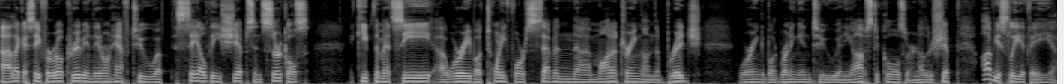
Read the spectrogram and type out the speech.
Uh, like I say, for Royal Caribbean, they don't have to uh, sail these ships in circles, keep them at sea, uh, worry about 24/7 uh, monitoring on the bridge, worrying about running into any obstacles or another ship. Obviously, if a uh,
